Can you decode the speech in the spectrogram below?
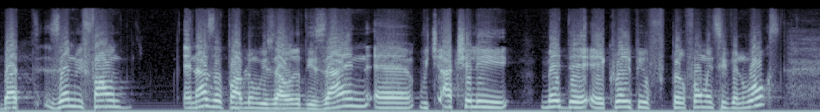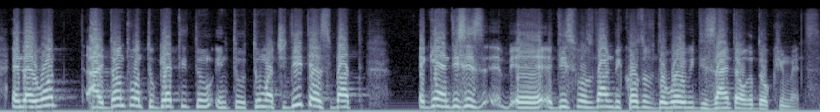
but then we found another problem with our design, uh, which actually made the uh, query performance even worse. And I want, I don't want to get into, into too much details, but again, this is uh, this was done because of the way we designed our documents.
